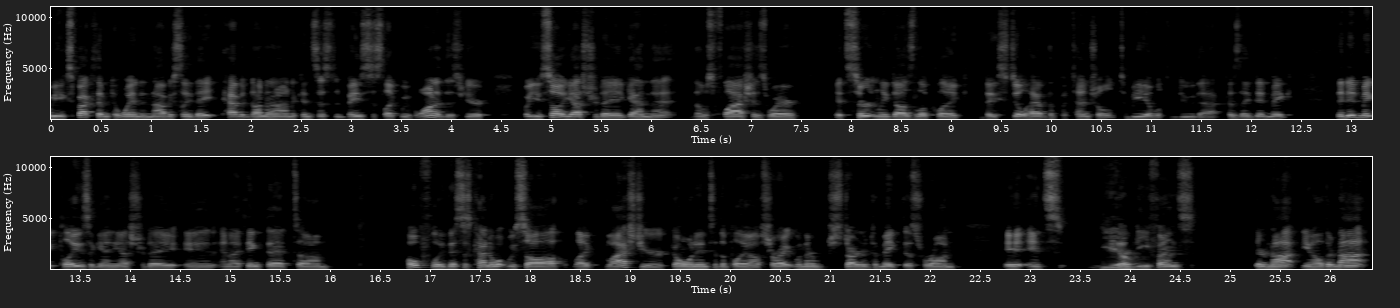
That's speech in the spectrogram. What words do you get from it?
we expect them to win, and obviously they haven't done it on a consistent basis like we've wanted this year. But you saw yesterday again that those flashes where it certainly does look like they still have the potential to be able to do that because they did make they did make plays again yesterday, and and I think that. Um, hopefully this is kind of what we saw like last year going into the playoffs, right? When they're started to make this run. It, it's yep. their defense. They're not, you know, they're not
